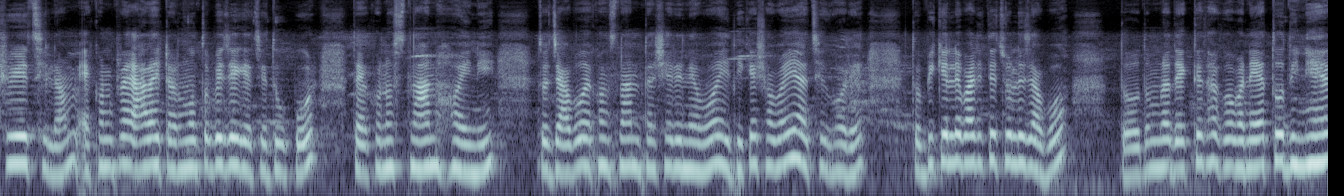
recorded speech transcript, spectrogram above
শুয়েছিলাম। এখন প্রায় আড়াইটার মতো বেজে গেছে দুপুর, তো এখনও স্নান হয়নি। তো যাব, এখন স্নানটা সেরে নেব। এদিকে সবাই আছে ঘরে, তো বিকেলে বাড়িতে চলে যাব। তো তোমরা দেখতে থাকো মানে এত দিনের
